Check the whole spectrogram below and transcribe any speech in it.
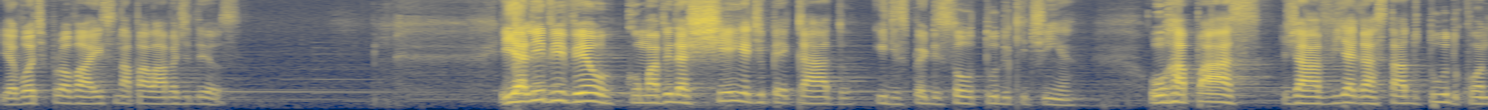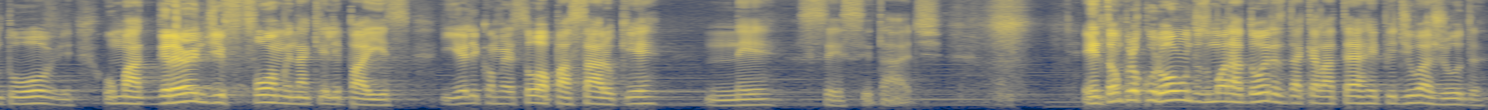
E eu vou te provar isso na palavra de Deus. E ali viveu com uma vida cheia de pecado e desperdiçou tudo que tinha. O rapaz já havia gastado tudo quanto houve, uma grande fome naquele país. E ele começou a passar o que? Necessidade. Então procurou um dos moradores daquela terra e pediu ajuda.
